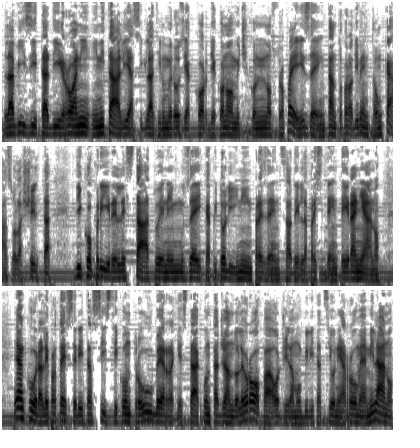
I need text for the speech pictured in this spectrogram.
la visita di Rouhani in Italia, siglati numerosi accordi economici con il nostro paese, intanto però diventa un caso la scelta di coprire le statue nei musei capitolini in presenza del presidente iraniano. E ancora le proteste dei tassisti contro Uber che sta contagiando l'Europa, oggi la mobilitazione a Roma e a Milano,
